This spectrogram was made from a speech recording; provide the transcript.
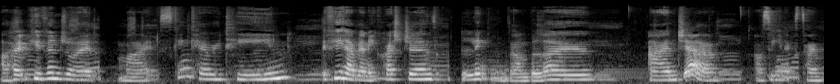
I hope you've enjoyed my skincare routine. If you have any questions, link them down below. And yeah, I'll see you next time.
